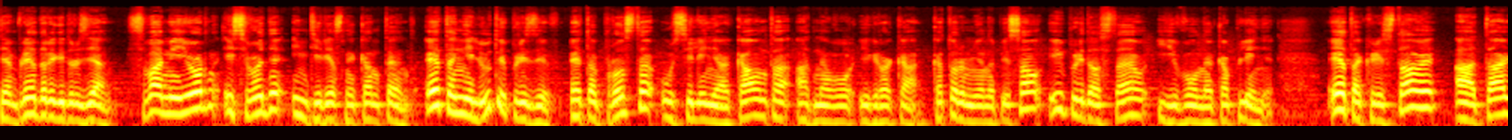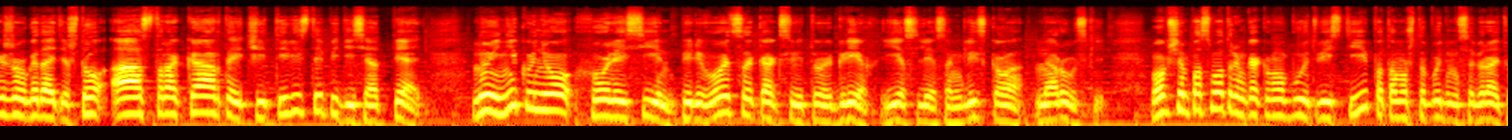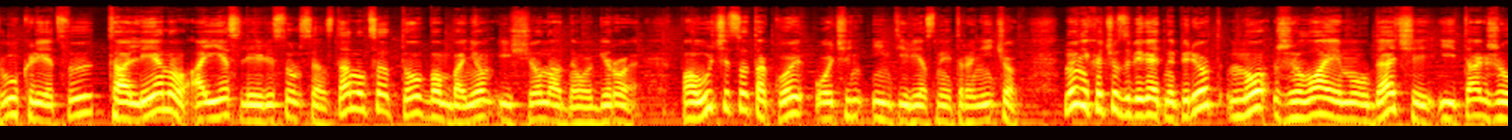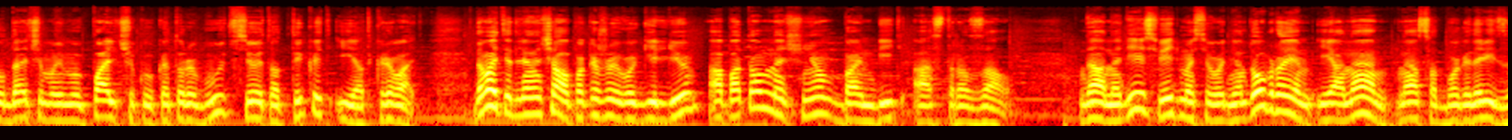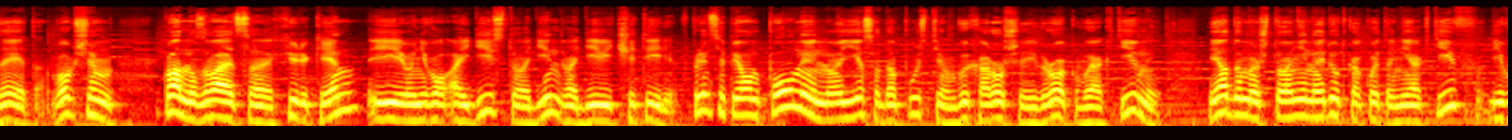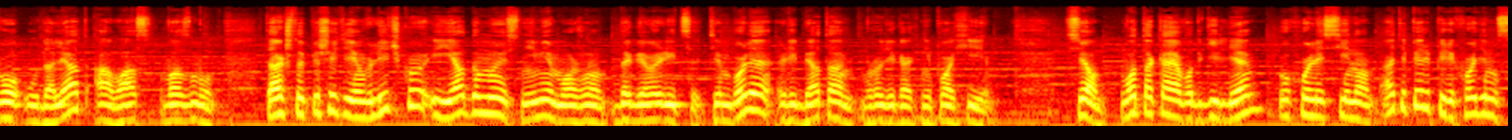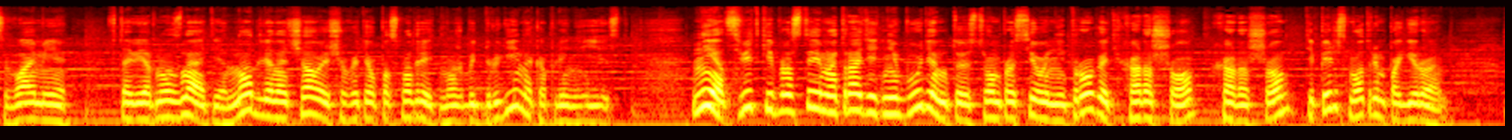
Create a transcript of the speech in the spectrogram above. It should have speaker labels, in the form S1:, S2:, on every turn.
S1: Всем привет, дорогие друзья! С вами Йорн, и сегодня интересный контент. Это не лютый призыв, это просто усиление аккаунта одного игрока, который мне написал и предоставил его накопление. Это кристаллы, а также угадайте, что астрокарты 455. Ну и ник у него Holy Sin, переводится как Святой Грех, если с английского на русский. В общем, посмотрим, как ему будет вести, потому что будем собирать Лукрецию, Талену, а если ресурсы останутся, то бомбанем еще на одного героя. Получится такой очень интересный тройничок. Ну, не хочу забегать наперед, но желаю ему удачи и также удачи моему пальчику, который будет все это тыкать и открывать. Давайте для начала покажу его гильдию, а потом начнем бомбить астрозал. Да, надеюсь, ведьма сегодня добрая, и она нас отблагодарит за это. В общем, клан называется Hurricane, и у него ID 101294. В принципе, он полный, но если, допустим, вы хороший игрок, вы активный, я думаю, что они найдут какой-то неактив, его удалят, а вас возьмут. Так что пишите им в личку, и я думаю, с ними можно договориться. Тем более, ребята вроде как неплохие. Все, вот такая вот гильдия у Холисина. А теперь переходим с вами таверну знаете, но для начала еще хотел посмотреть, может быть другие накопления есть. Нет, свитки простые мы тратить не будем, то есть он просил не трогать, хорошо, хорошо. Теперь смотрим по героям.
